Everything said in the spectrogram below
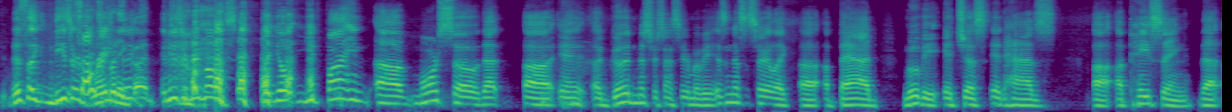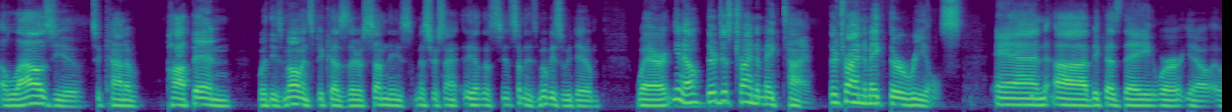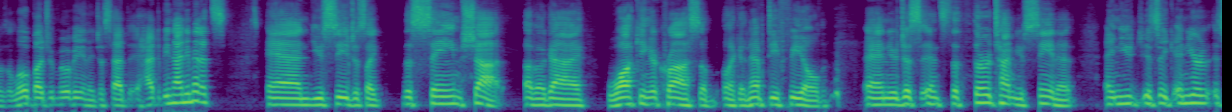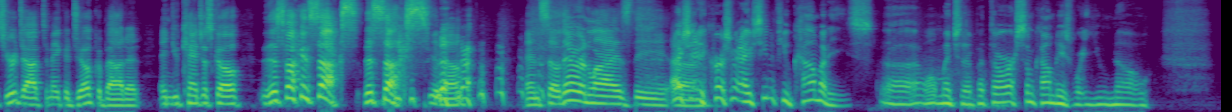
This like these are great pretty things. good. and these are great moments. But you'll you'd find uh, more so that uh, a, a good Mr. Theater movie isn't necessarily like a, a bad movie. It just it has uh, a pacing that allows you to kind of pop in with these moments because there's some of these Mystery Science, you know, some of these movies we do where you know they're just trying to make time. They're trying to make their reels, and uh, because they were you know it was a low budget movie and they just had it had to be 90 minutes, and you see just like the same shot of a guy walking across a, like an empty field, and you're just it's the third time you've seen it. And you, it's like, and you're, it's your job to make a joke about it, and you can't just go, "This fucking sucks. This sucks," you know. and so therein lies the uh, Actually, it occurs to me, I've seen a few comedies. Uh, I won't mention that, but there are some comedies where you know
